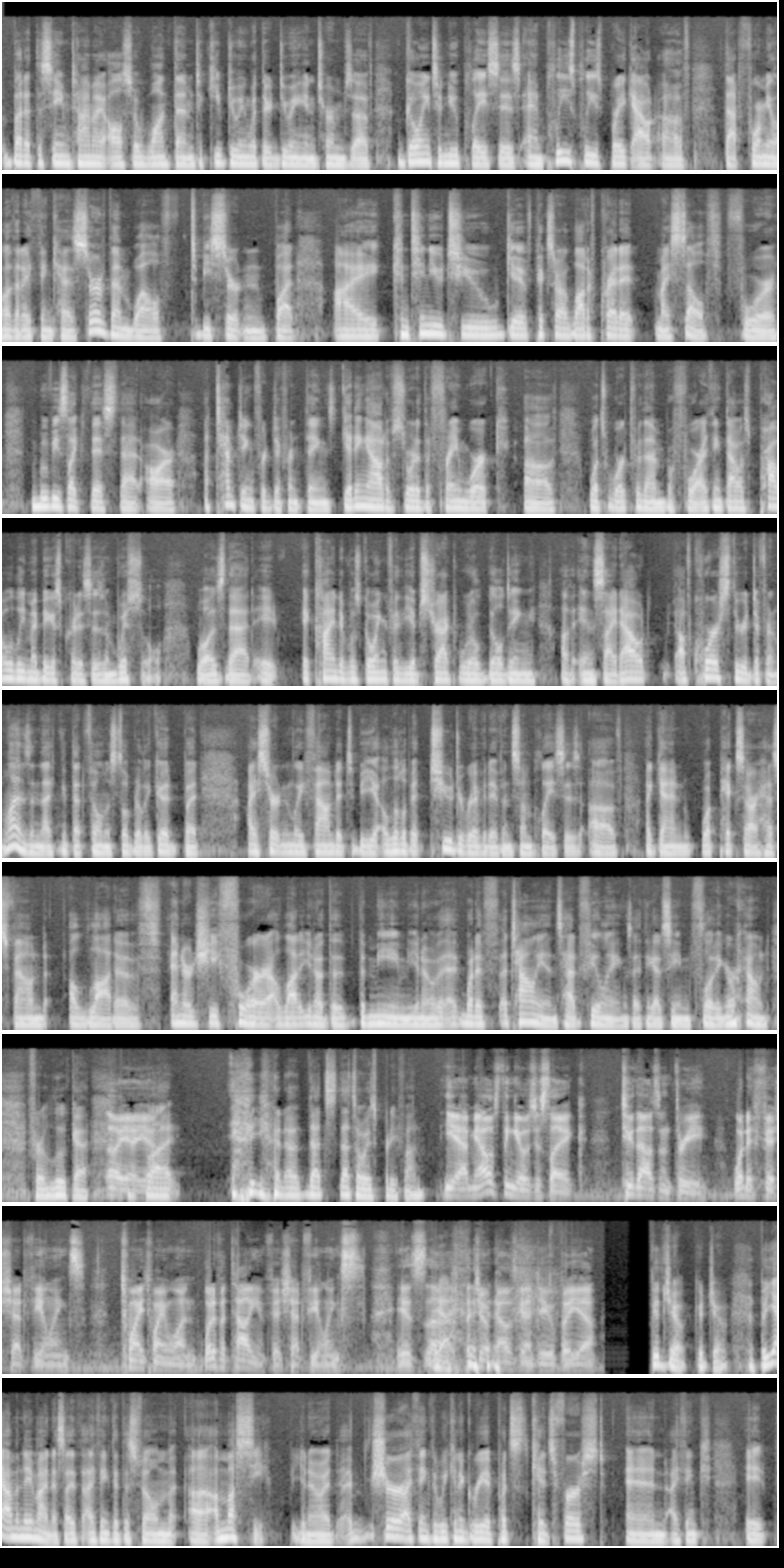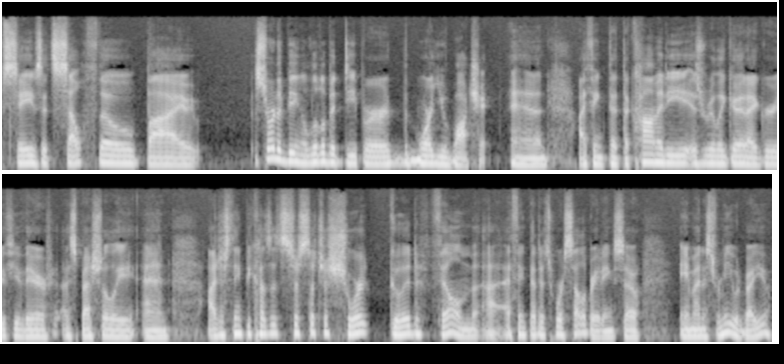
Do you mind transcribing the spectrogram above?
but at the same time i also want them to keep doing what they're doing in terms of going to new places and please please break out of that formula that i think has served them well to be certain but i continue to give pixar a lot of credit myself for movies like this that are attempting for different things getting out of sort of the framework of what's worked for them before. I think that was probably my biggest criticism with Soul was that it it kind of was going for the abstract world building of Inside Out, of course, through a different lens. And I think that film is still really good, but I certainly found it to be a little bit too derivative in some places of, again, what Pixar has found a lot of energy for a lot of, you know, the, the meme, you know, eh, what if Italians had feelings? I think I've seen floating around for Luca. Oh, yeah, yeah. But, you know, that's, that's always pretty fun. Yeah, I mean, I was thinking it was just like 2003. What if fish had feelings? 2021. What if Italian fish had feelings? Is uh, Yeah. the joke I was gonna do, but yeah. Good joke, good joke. But yeah, I'm an A minus. I, I think that this film uh, a must see. You know, I, I'm sure I think that we can agree it puts kids first, and I think it saves itself though by sort of being a little bit deeper the more you watch it. And I think that the comedy is really good. I agree with you there, especially. And I just think because it's just such a short, good film, I think that it's worth celebrating. So, A minus for me. What about you?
